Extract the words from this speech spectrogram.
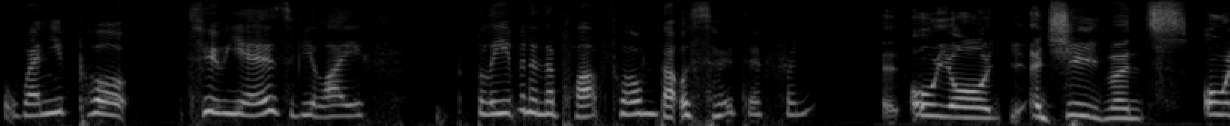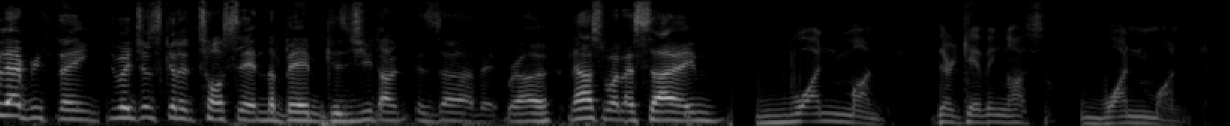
when you've put two years of your life believing in a platform that was so different. All your achievements, all everything, we're just gonna toss it in the bin because you don't deserve it, bro. That's what they're saying. one month. They're giving us one month.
